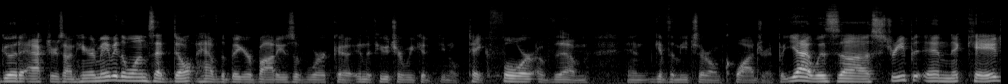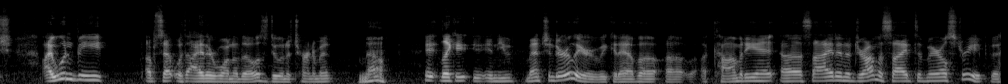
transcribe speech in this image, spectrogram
good actors on here, and maybe the ones that don't have the bigger bodies of work uh, in the future, we could you know take four of them and give them each their own quadrant. But yeah, it was uh, Streep and Nick Cage. I wouldn't be upset with either one of those doing a tournament no It, like and you mentioned earlier, we could have a a, a comedy uh, side and a drama side to Meryl Streep.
